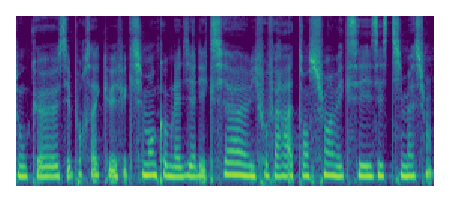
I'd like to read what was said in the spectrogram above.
Donc euh, c'est pour ça qu'effectivement, comme l'a dit Alexia, il faut faire attention avec ces estimations.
